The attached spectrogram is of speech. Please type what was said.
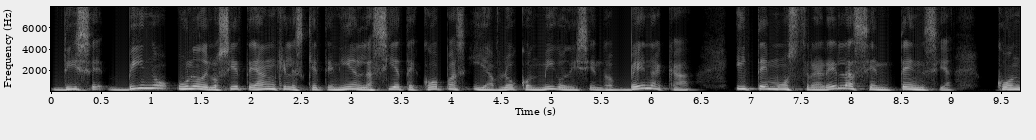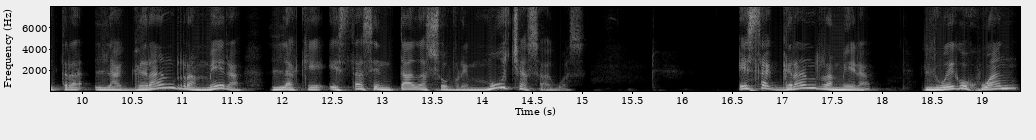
dice, vino uno de los siete ángeles que tenían las siete copas y habló conmigo diciendo, ven acá y te mostraré la sentencia contra la gran ramera, la que está sentada sobre muchas aguas. Esa gran ramera, luego Juan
